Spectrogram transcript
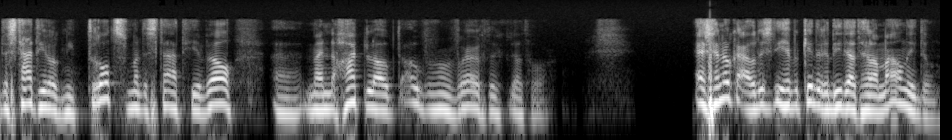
er staat hier ook niet trots, maar er staat hier wel. Uh, mijn hart loopt over van vreugde als ik dat hoor. Er zijn ook ouders die hebben kinderen die dat helemaal niet doen.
